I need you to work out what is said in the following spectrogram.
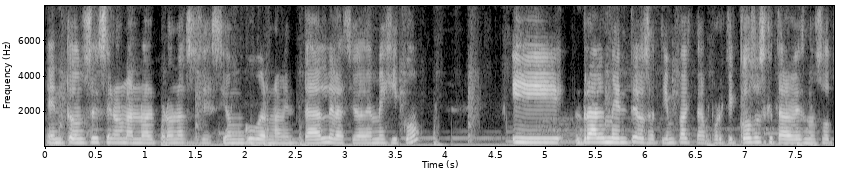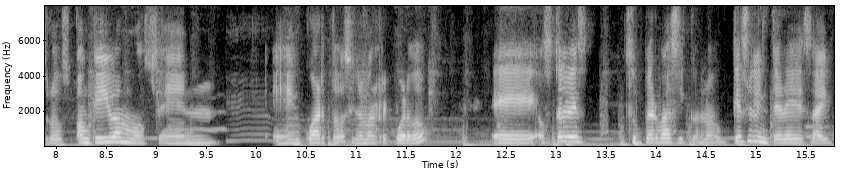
Entonces era un manual para una asociación gubernamental de la Ciudad de México y realmente, o sea, te impacta porque cosas que tal vez nosotros, aunque íbamos en, en cuarto, si no mal recuerdo, eh, o sea, tal vez súper básico, ¿no? ¿Qué es el interés? Hay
